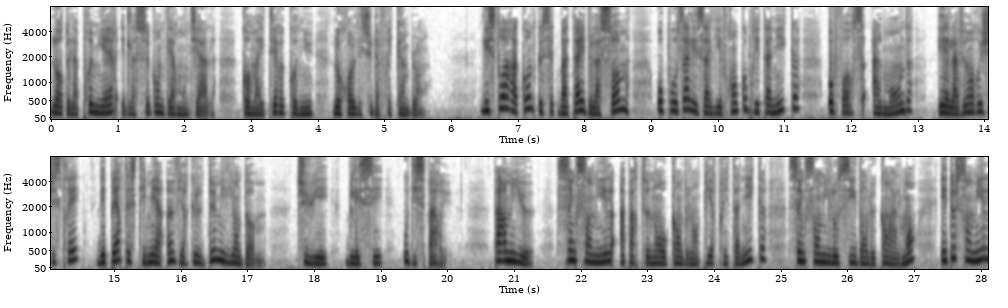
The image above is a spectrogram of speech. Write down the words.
lors de la Première et de la Seconde Guerre mondiale, comme a été reconnu le rôle des Sud-Africains blancs. L'histoire raconte que cette bataille de la Somme opposa les alliés franco-britanniques aux forces allemandes et elle avait enregistré des pertes estimées à 1,2 million d'hommes, tués, blessés ou disparus. Parmi eux, 500 000 appartenant au camp de l'Empire britannique, 500 000 aussi dans le camp allemand et 200 000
